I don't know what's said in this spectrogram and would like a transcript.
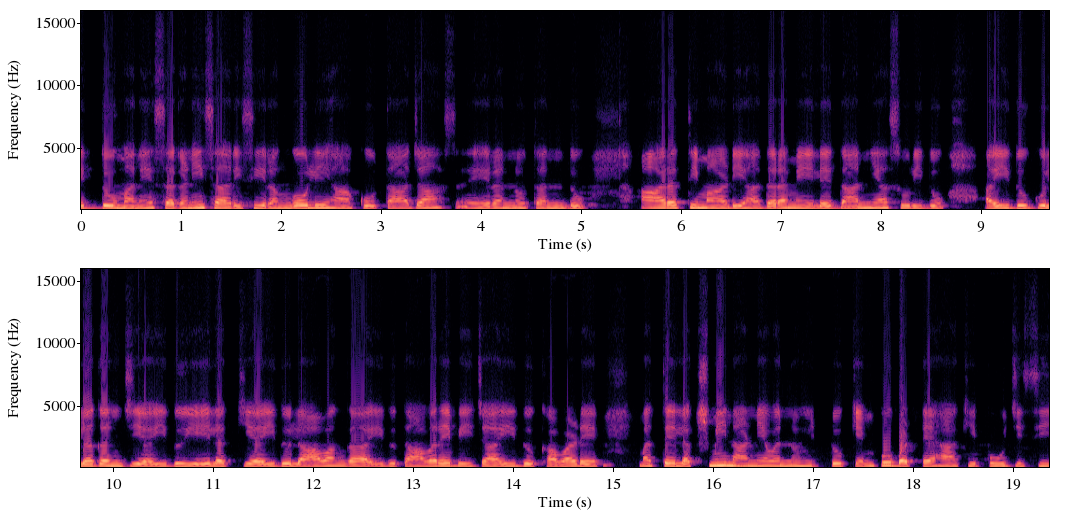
ಎದ್ದು ಮನೆ ಸಗಣಿ ಸಾರಿಸಿ ರಂಗೋಲಿ ಹಾಕು, ತಾಜಾ ಸೇರನ್ನು ತಂದು ಆರತಿ ಮಾಡಿ ಅದರ ಮೇಲೆ ಧಾನ್ಯ ಸುರಿದು, ಐದು ಗುಲಗಂಜಿ, ಐದು ಏಲಕ್ಕಿ, ಐದು ಲವಂಗ, ಐದು ತಾವರೆ ಬೀಜ, ಐದು ಕವಡೆ ಮತ್ತೆ ಲಕ್ಷ್ಮೀ ನಾಣ್ಯವನ್ನು ಇಟ್ಟು ಕೆಂಪು ಬಟ್ಟೆ ಹಾಕಿ ಪೂಜಿಸಿ,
